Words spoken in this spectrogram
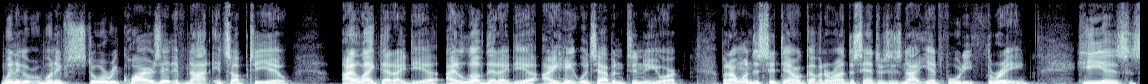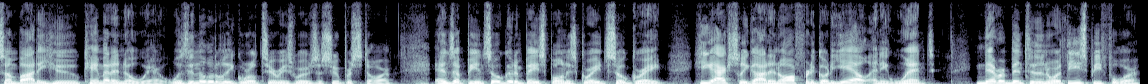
when a, when a store requires it. If not it's up to you. I like that idea. I love that idea. I hate what's happened to new york but i wanted to sit down with governor ron desantis who's not yet 43 he is somebody who came out of nowhere, was in the Little League World Series where he was a superstar, ends up being so good in baseball and his grades so great. He actually got an offer to go to Yale and he went never been to the Northeast before,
